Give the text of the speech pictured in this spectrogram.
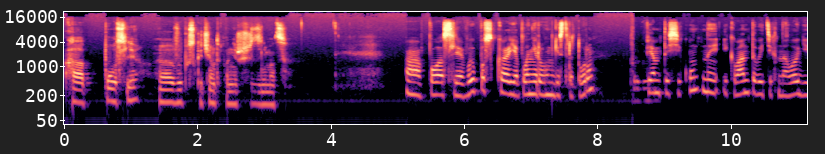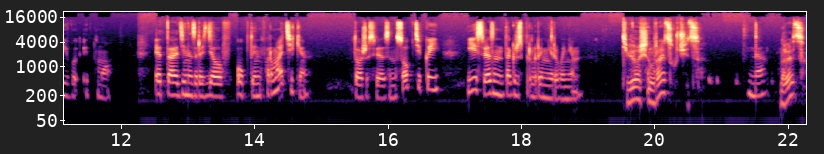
А после э, выпуска чем ты планируешь заниматься? А, После выпуска я планирую магистратуру фемтосекундные и квантовые технологии в ИТМО. Это один из разделов оптоинформатики, тоже связан с оптикой и связан также с программированием. Тебе вообще нравится учиться? Да. Нравится?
